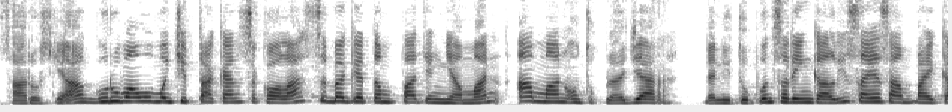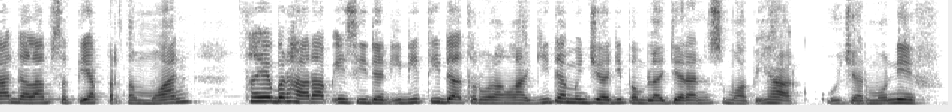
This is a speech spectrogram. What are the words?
Seharusnya guru mampu menciptakan sekolah sebagai tempat yang nyaman, aman untuk belajar. Dan itu pun sering kali saya sampaikan dalam setiap pertemuan. Saya berharap insiden ini tidak terulang lagi dan menjadi pembelajaran semua pihak, ujar Munif.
